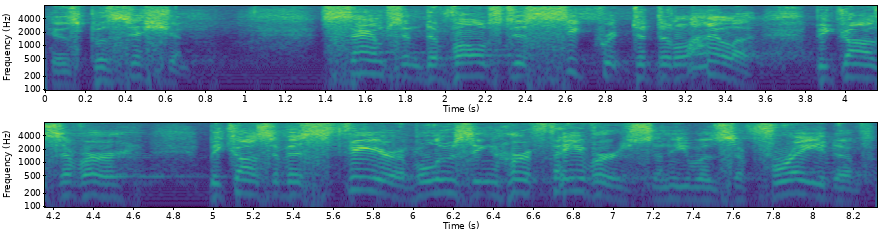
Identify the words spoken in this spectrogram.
his position. Samson divulged his secret to Delilah because of her because of his fear of losing her favors and he was afraid of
